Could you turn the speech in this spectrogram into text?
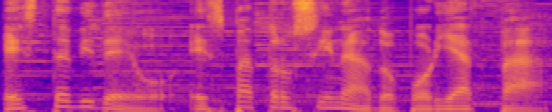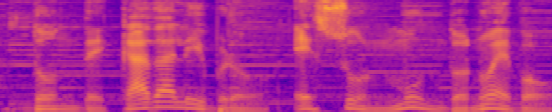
Este video es patrocinado por Yatpa, donde cada libro es un mundo nuevo.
